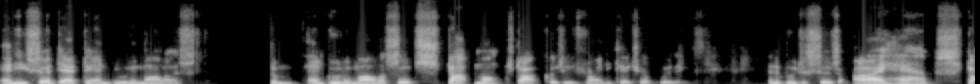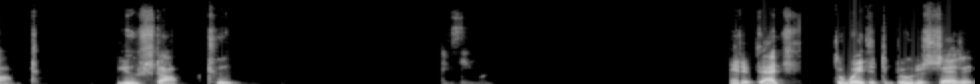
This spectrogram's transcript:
And he said that to Angulimala. The Angulimala said, Stop, monk, stop, because he's trying to catch up with him. And the Buddha says, I have stopped. You stop too. And if that's the way that the Buddha says it,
